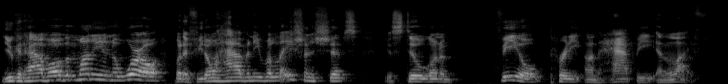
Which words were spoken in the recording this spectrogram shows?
You can have all the money in the world, but if you don't have any relationships, you're still going to feel pretty unhappy in life.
